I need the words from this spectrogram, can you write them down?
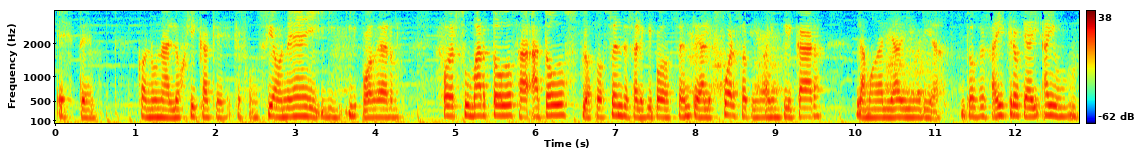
este, con una lógica que, funcione y, poder, poder sumar todos a, todos los docentes, al equipo docente, al esfuerzo que va a implicar la modalidad híbrida. Entonces ahí creo que hay, un,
